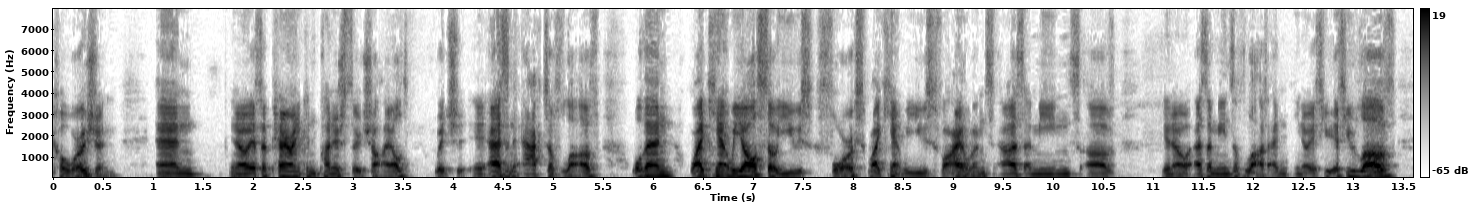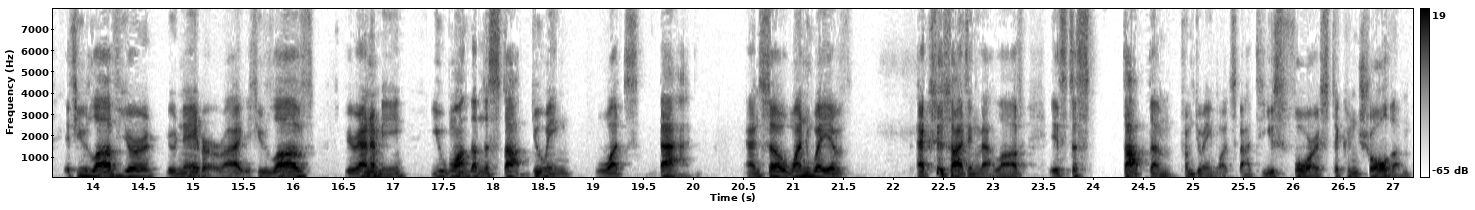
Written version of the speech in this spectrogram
coercion. And you know, if a parent can punish their child, which as an act of love, well then why can't we also use force? Why can't we use violence as a means of, you know, as a means of love? And you know, if you if you love if you love your your neighbor, right? If you love your enemy, you want them to stop doing what's bad. And so one way of exercising that love is to stop them from doing what's bad, to use force to control them,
